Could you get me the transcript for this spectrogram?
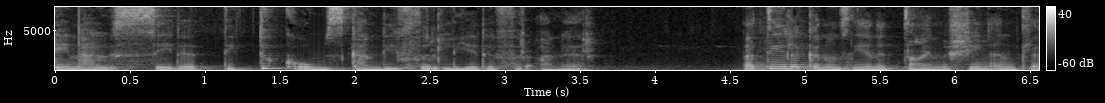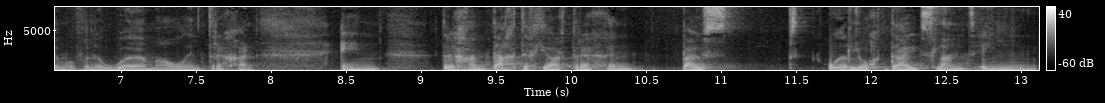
En nou sê dit die toekoms kan die verlede verander. Natuurlik kan ons nie in 'n time machine inklim of in 'n wormhole en teruggaan en teruggaan 80 jaar terug in post oorlog Duitsland en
